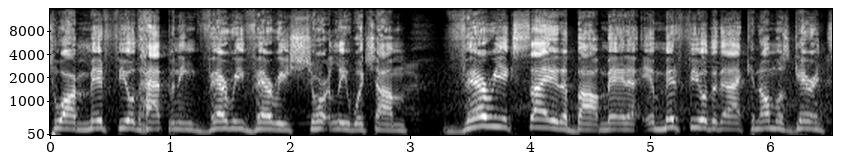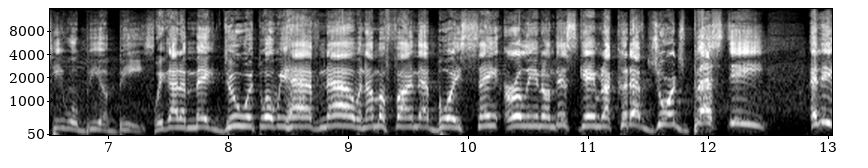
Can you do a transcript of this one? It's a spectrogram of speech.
to our midfield happening very, very shortly, which I'm very excited about, man. A, midfielder that I can almost guarantee will be a beast. We got to make do with what we have now, and I'm going to find that boy Saint early in on this game, and I could have George Bestie and he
